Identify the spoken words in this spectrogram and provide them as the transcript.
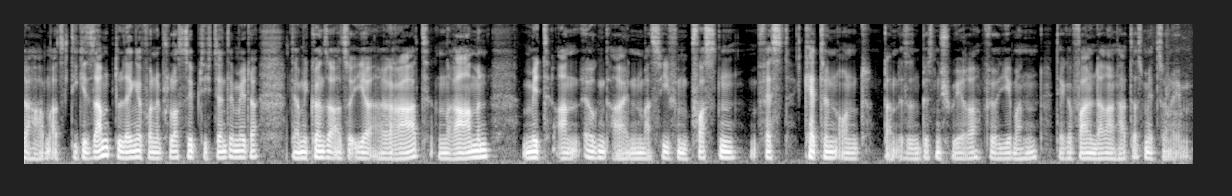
haben. Also die Gesamtlänge von dem Schloss 70 cm. Damit können Sie also Ihr Rad, einen Rahmen, mit an irgendeinen massiven Pfosten festketten und dann ist es ein bisschen schwerer für jemanden, der Gefallen daran hat, das mitzunehmen.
